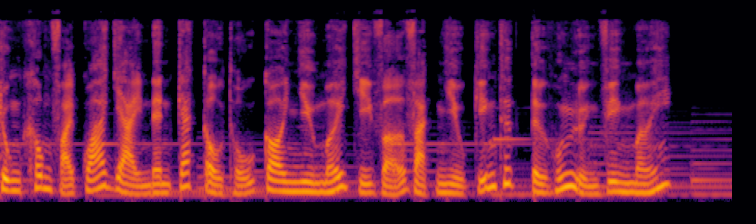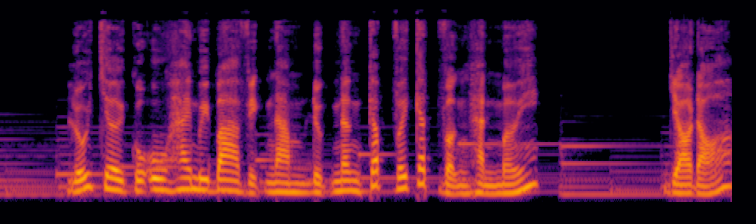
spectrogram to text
trung không phải quá dài nên các cầu thủ coi như mới chỉ vỡ vạc nhiều kiến thức từ huấn luyện viên mới. Lối chơi của U23 Việt Nam được nâng cấp với cách vận hành mới. Do đó,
